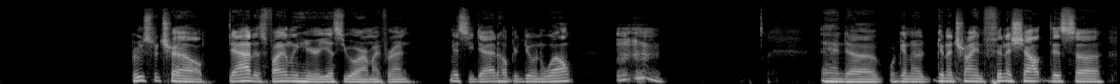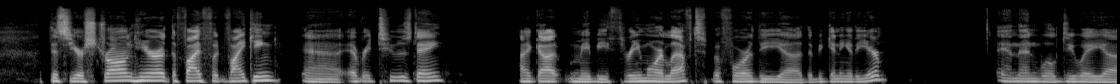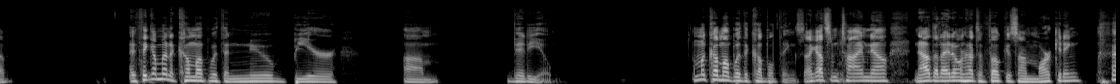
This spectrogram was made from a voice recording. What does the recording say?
Bruce Patrell. dad is finally here. Yes you are my friend. Miss you dad. Hope you're doing well. And uh we're gonna gonna try and finish out this uh this year strong here at the five foot viking uh every tuesday i got maybe three more left before the uh the beginning of the year. And then we'll do a uh i think i'm gonna come up with a new beer um video i'm gonna come up with a couple things. I got some time now. Now that i don't have to focus on marketing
